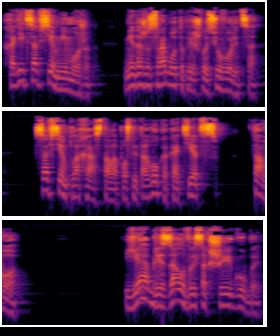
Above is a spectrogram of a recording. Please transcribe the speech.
Ходить совсем не может. Мне даже с работы пришлось уволиться. Совсем плоха стала после того, как отец того. Я облизал высохшие губы.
